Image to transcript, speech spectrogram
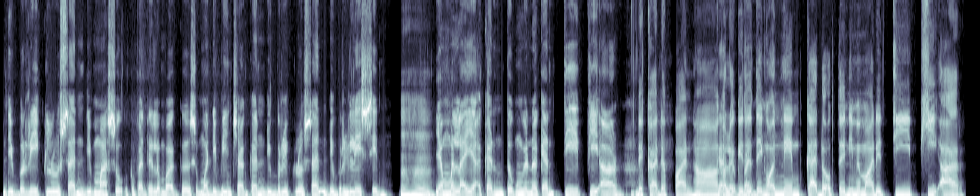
diberi kelulusan dimasuk kepada lembaga semua dibincangkan diberi kelulusan diberi lesen Mm-hmm. yang melayakkan untuk menggunakan TPR Dekat depan. Ha, Dekat kalau kita depan. tengok name card doktor ni memang ada TPR.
